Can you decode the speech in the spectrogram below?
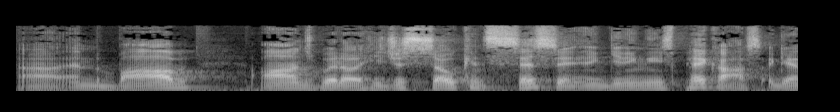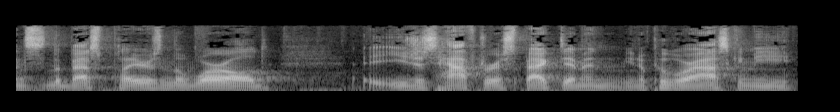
uh, and the BAP. On's Widow, he's just so consistent in getting these pickoffs against the best players in the world. You just have to respect him. And you know, people are asking me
